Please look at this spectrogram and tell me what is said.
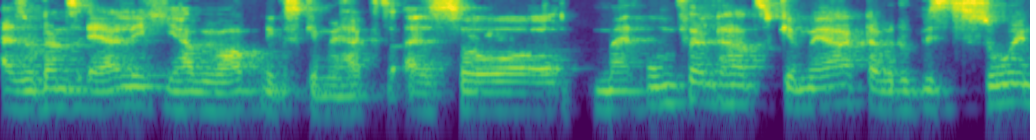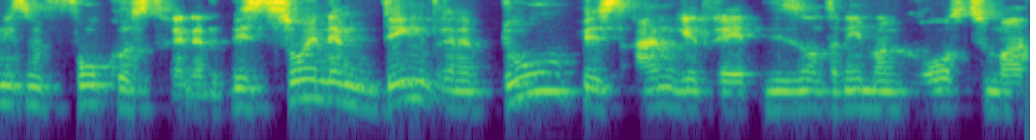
Also ganz ehrlich, ich habe überhaupt nichts gemerkt. Also mein Umfeld hat es gemerkt, aber du bist so in diesem Fokus drin, du bist so in dem Ding drin, du bist angetreten, dieses Unternehmen groß zu machen.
